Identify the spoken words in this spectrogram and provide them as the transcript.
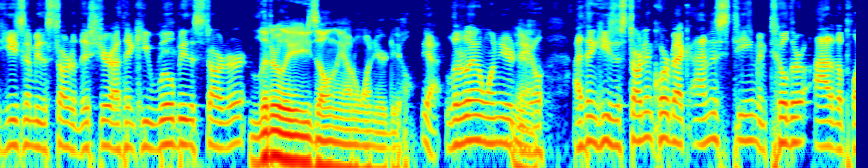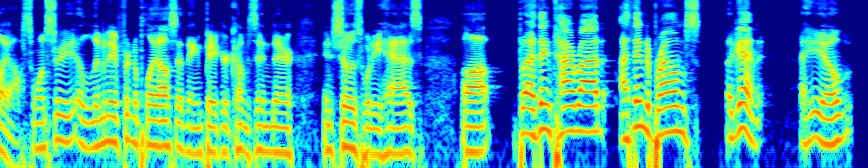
he's going to be the starter this year. I think he will be the starter. Literally, he's only on a one year deal. Yeah, literally on a one year Yeah. deal. I think he's a starting quarterback on this team until they're out of the playoffs. Once they're eliminated from the playoffs, I think Baker comes in there and shows what he has. Uh, but I think Tyrod, I think the Browns, again, you know,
